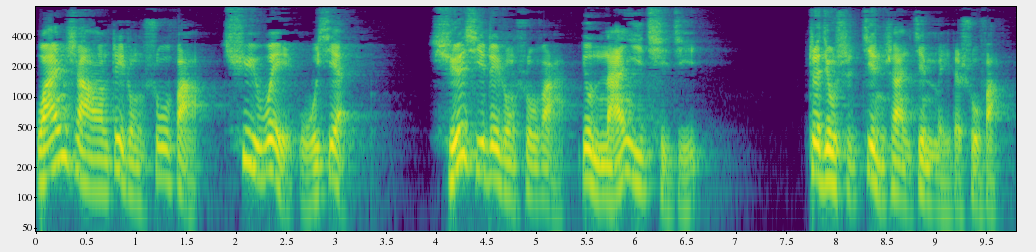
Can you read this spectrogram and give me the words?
玩赏这种书法趣味无限，学习这种书法又难以企及，这就是尽善尽美的书法。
